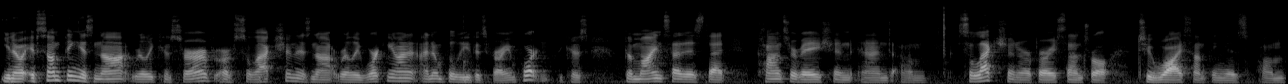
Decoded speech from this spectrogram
you know, if something is not really conserved or selection is not really working on it, I don't believe it's very important because the mindset is that conservation and um, selection are very central to why something is um,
